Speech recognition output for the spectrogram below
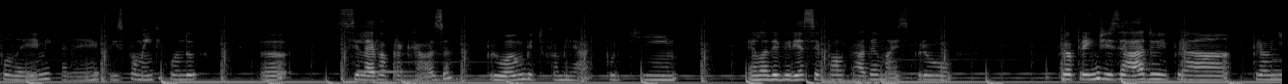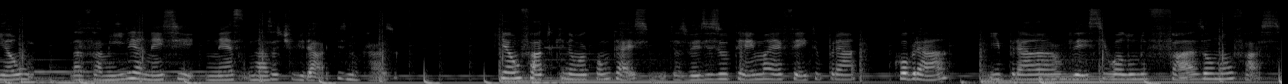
polêmica, né? Principalmente quando uh, se leva para casa, para o âmbito familiar, porque ela deveria ser pautada mais pro, pro aprendizado e para a união da família nesse, ness, nas atividades, no caso, que é um fato que não acontece. Muitas vezes o tema é feito para cobrar e para ver se o aluno faz ou não faz.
